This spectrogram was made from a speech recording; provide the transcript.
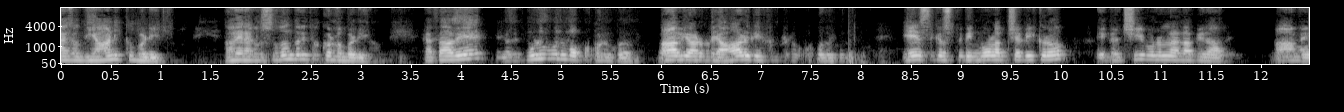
நாங்கள் தியானிக்கும்படி அதை நாங்கள் சுதந்திரித்துக் கொள்ளும்படி கத்தாவே எங்களை முழுவதும் ஒப்புக் கொடுக்கிறோம் ஆவியானுடைய ஆளுகை ஒப்புக் கொடுக்கிறோம் ஏசு கிறிஸ்துவின் மூலம் செபிக்கிறோம். எங்கள் ஜீவனுள்ள நல்ல ஆமே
